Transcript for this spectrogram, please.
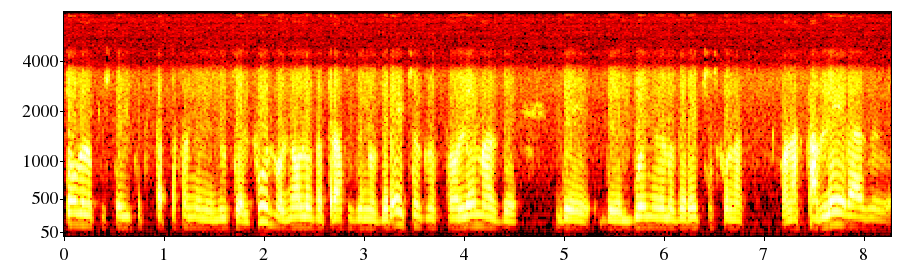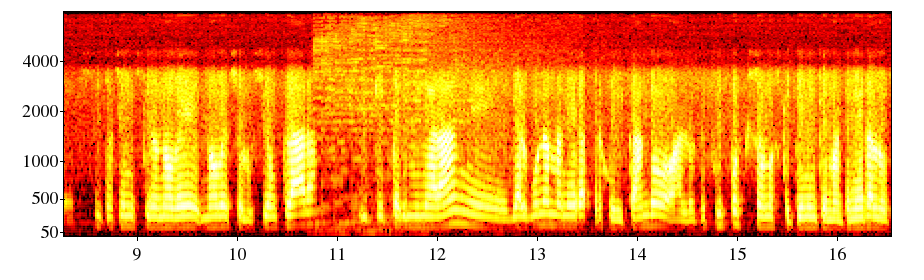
todo lo que usted dice que está pasando en la industria del fútbol, no los atrasos de los derechos, los problemas de, del dueño de los derechos con las con las tableras, eh, situaciones que uno no ve no ve solución clara y que terminarán eh, de alguna manera perjudicando a los equipos que son los que tienen que mantener a los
